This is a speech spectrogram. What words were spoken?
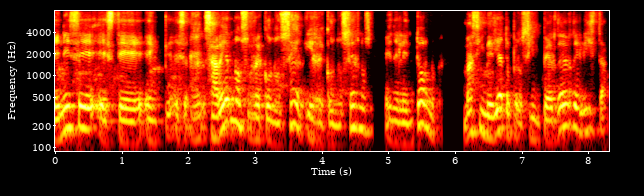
en ese, este, sabernos reconocer y reconocernos en el entorno más inmediato, pero sin perder de vista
